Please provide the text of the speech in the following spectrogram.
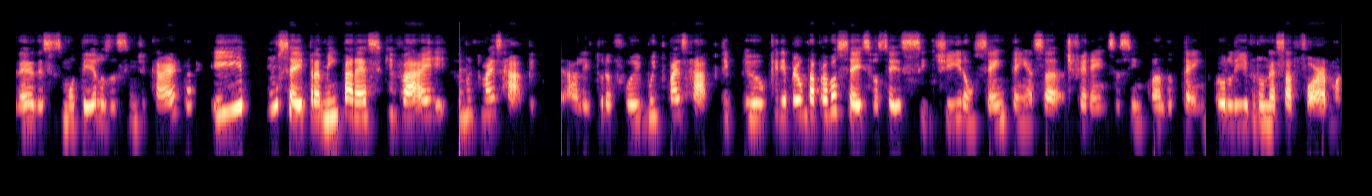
né, desses modelos assim de carta, e não sei, para mim parece que vai muito mais rápido a leitura foi muito mais rápida. Eu queria perguntar para vocês se vocês sentiram, sentem essa diferença assim quando tem o livro nessa forma.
